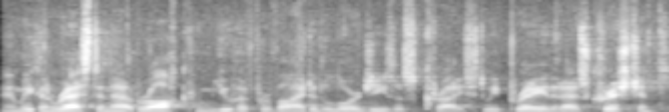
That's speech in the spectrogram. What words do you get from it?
and we can rest in that rock whom you have provided, the Lord Jesus Christ. We pray that as Christians,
